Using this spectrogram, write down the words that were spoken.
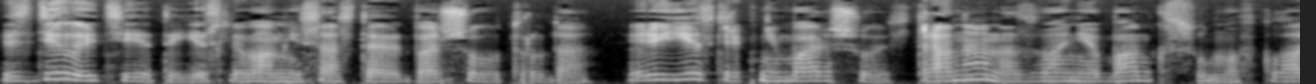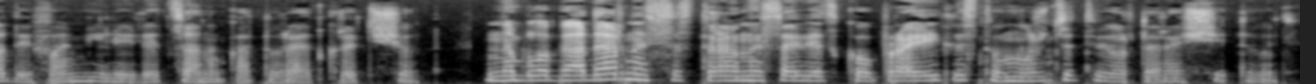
Сделайте это, если вам не составит большого труда. Реестрик небольшой. Страна, название банка, сумма вклада и фамилия лица, на которой открыт счет. На благодарность со стороны советского правительства можете твердо рассчитывать.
